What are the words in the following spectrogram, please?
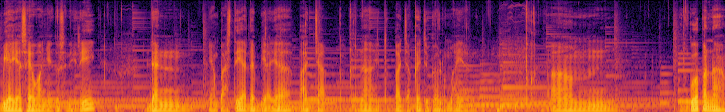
biaya sewanya itu sendiri dan yang pasti ada biaya pajak karena itu pajaknya juga lumayan. Um, gue pernah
